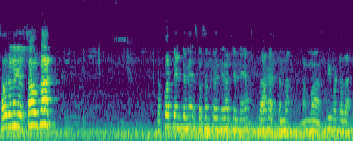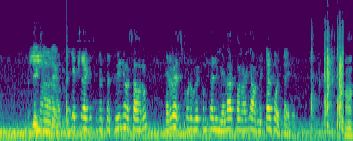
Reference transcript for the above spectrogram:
ಸೌದನಿಗೆ ಸಾವಿರದ ಎಪ್ಪತ್ತೆಂಟನೇ ಸ್ವತಂತ್ರ ದಿನಾಚರಣೆಯ ಫ್ಲಾಗಷ್ಟನ್ನು ನಮ್ಮ ಶ್ರೀಮಠದ ನಮ್ಮ ಅಧ್ಯಕ್ಷರಾಗಿರ್ತಕ್ಕಂಥ ಶ್ರೀನಿವಾಸ ಅವರು ನೆರವೇರಿಸಿಕೊಡ್ಬೇಕು ಅಂತ ನಿಮ್ಮೆಲ್ಲರ ಪರವಾಗಿ ಅವ್ರನ್ನ ಕೇಳ್ಕೊಳ್ತಾ ಇದ್ದೇನೆ ಹಾಂ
